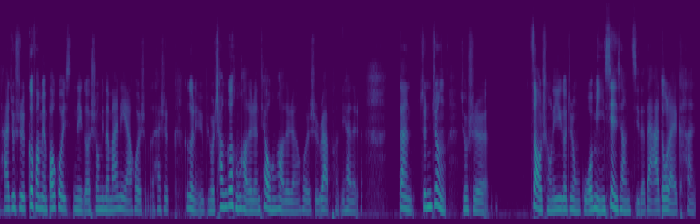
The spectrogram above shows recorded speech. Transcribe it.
他就是各方面，包括那个 Show Me the Money 啊或者什么的，他是各个领域，比如说唱歌很好的人，跳舞很好的人，或者是 rap 很厉害的人，但真正就是造成了一个这种国民现象级的，大家都来看。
